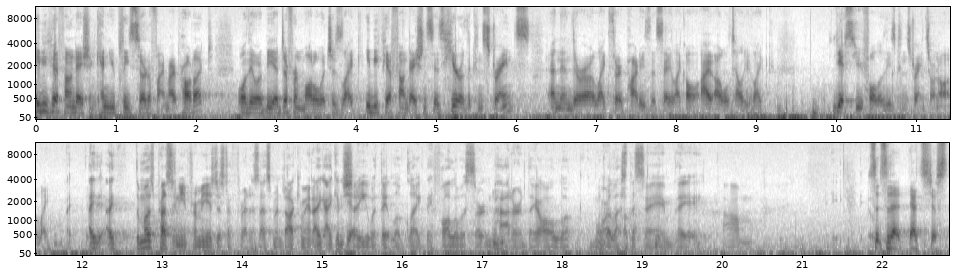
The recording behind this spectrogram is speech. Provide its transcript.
eBPF Foundation, can you please certify my product? Or there would be a different model, which is like eBPF Foundation says, here are the constraints. And then there are like third parties that say like, oh, I, I will tell you like, yes, you follow these constraints or not. Like, I, I, the most pressing need for me is just a threat assessment document. I, I can show yeah. you what they look like. They follow a certain mm -hmm. pattern. They all look more okay. or less okay. the same. They, um, so, so that, that's just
